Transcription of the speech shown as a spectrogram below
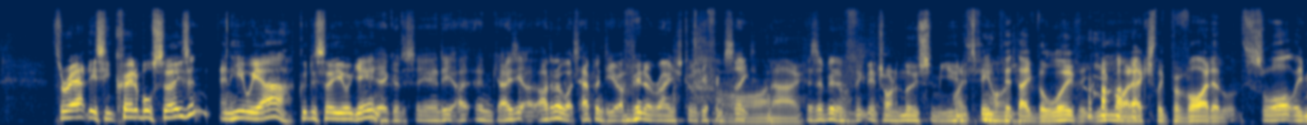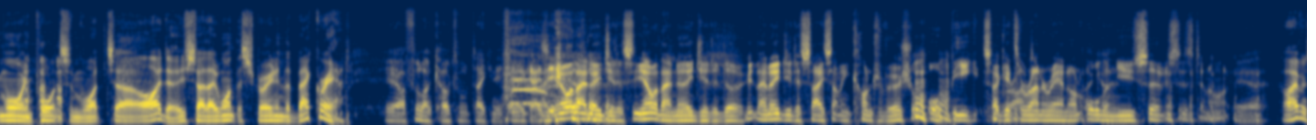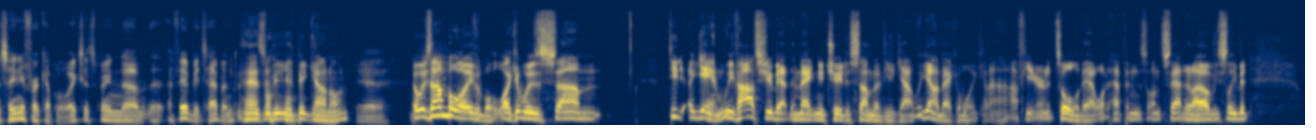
throughout this incredible season, and here we are. Good to see you again. Yeah, good to see you, Andy. I, and Gazy, I, I don't know what's happened here. I've been arranged to a different seat. Oh, no. There's a bit of. I think they're trying to move some units. I think behind that you. they believe that you might actually provide a slightly more importance than what uh, I do, so they want the screen in the background. Yeah, I feel uncomfortable taking a chair, Gazy. You know what they need you to you know what they need you to do? They need you to say something controversial or big so it gets a run around on all the news services tonight. Yeah, I haven't seen you for a couple of weeks. It's been um, a fair bit's happened. There's a bit, a bit going on. Yeah, It was unbelievable. Like it was. Um, did again? We've asked you about the magnitude of some of your game. We're going back a week and a half here, and it's all about what happens on Saturday, obviously. But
